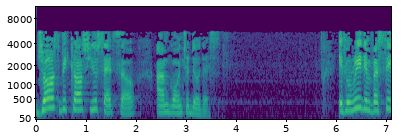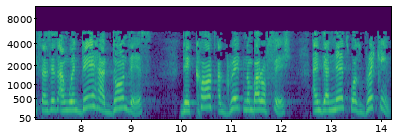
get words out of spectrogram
Just because you said so, I'm going to do this. If you read in verse 6 and says, And when they had done this, they caught a great number of fish, and their net was breaking.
